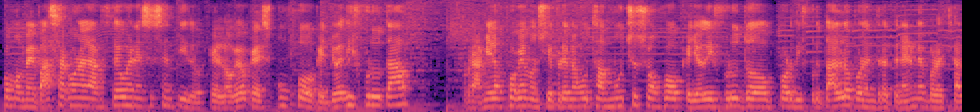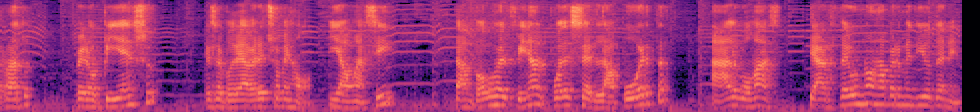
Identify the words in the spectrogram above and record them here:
como me pasa con el Arceus en ese sentido, que lo veo que es un juego que yo he disfrutado porque a mí los Pokémon siempre me gustan mucho, son juegos que yo disfruto por disfrutarlo, por entretenerme, por echar rato, pero pienso que se podría haber hecho mejor. Y aún así, tampoco es el final, puede ser la puerta a algo más. Que Arceus nos ha permitido tener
